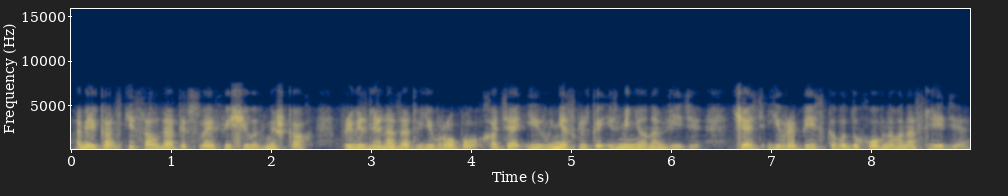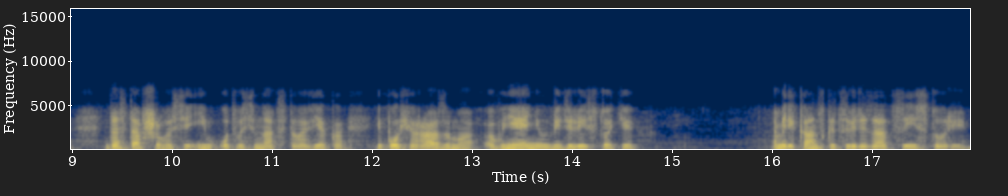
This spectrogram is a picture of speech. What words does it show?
Американские солдаты в своих вещевых мешках привезли назад в Европу, хотя и в несколько измененном виде, часть европейского духовного наследия, доставшегося им от XVIII века, эпохи разума, в ней они увидели истоки американской цивилизации и истории.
